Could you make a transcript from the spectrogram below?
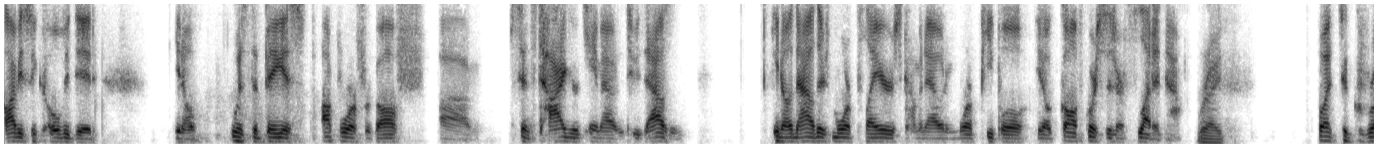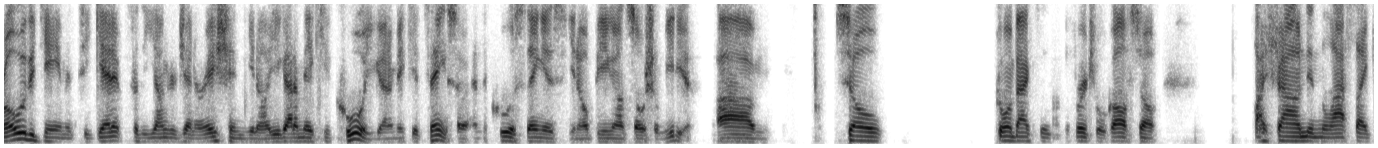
obviously, COVID did, you know, was the biggest uproar for golf um, since Tiger came out in 2000. You know, now there's more players coming out and more people. You know, golf courses are flooded now. Right. But to grow the game and to get it for the younger generation, you know, you got to make it cool. You got to make it thing. So, and the coolest thing is, you know, being on social media. Um, so, going back to the virtual golf, so I found in the last like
